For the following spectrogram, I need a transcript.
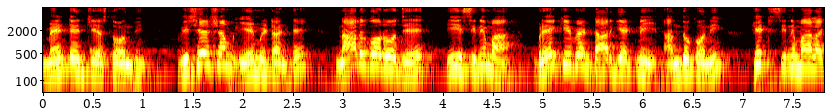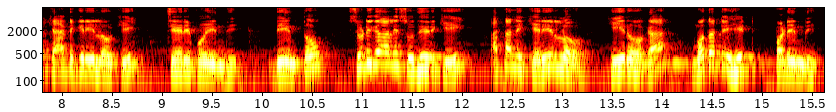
మెయింటైన్ చేస్తోంది. విశేషం ఏమిటంటే నాలుగో రోజే ఈ సినిమా బ్రేక్ ఈవెన్ టార్గెట్ని అందుకొని హిట్ సినిమాల కేటగిరీలోకి చేరిపోయింది. దీంతో సుడిగాలి సుధీర్కి అతని కెరీర్లో హీరోగా మొదటి హిట్ పడింది.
